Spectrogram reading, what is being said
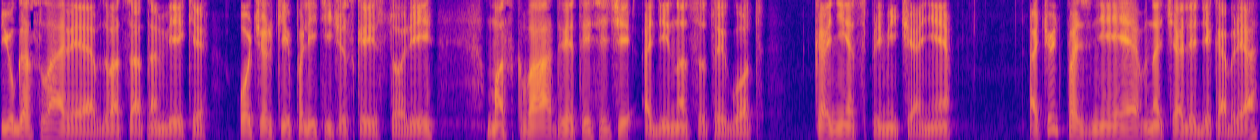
Югославия в 20 веке, очерки политической истории, Москва, 2011 год, конец примечания а чуть позднее, в начале декабря,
